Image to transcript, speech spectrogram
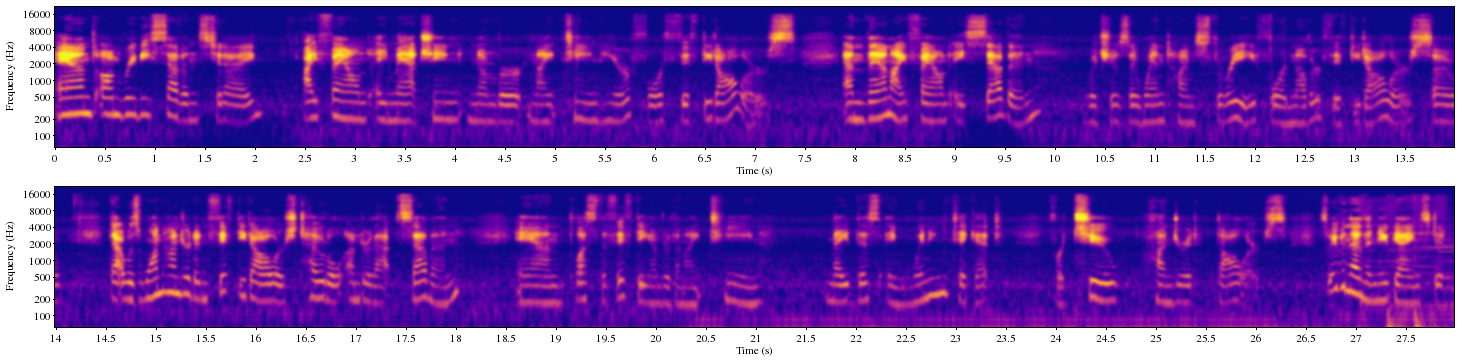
And on Ruby 7s today, I found a matching number 19 here for $50. And then I found a 7, which is a win times 3 for another $50. So that was $150 total under that 7 and plus the 50 under the 19 made this a winning ticket for $200. So even though the new games didn't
